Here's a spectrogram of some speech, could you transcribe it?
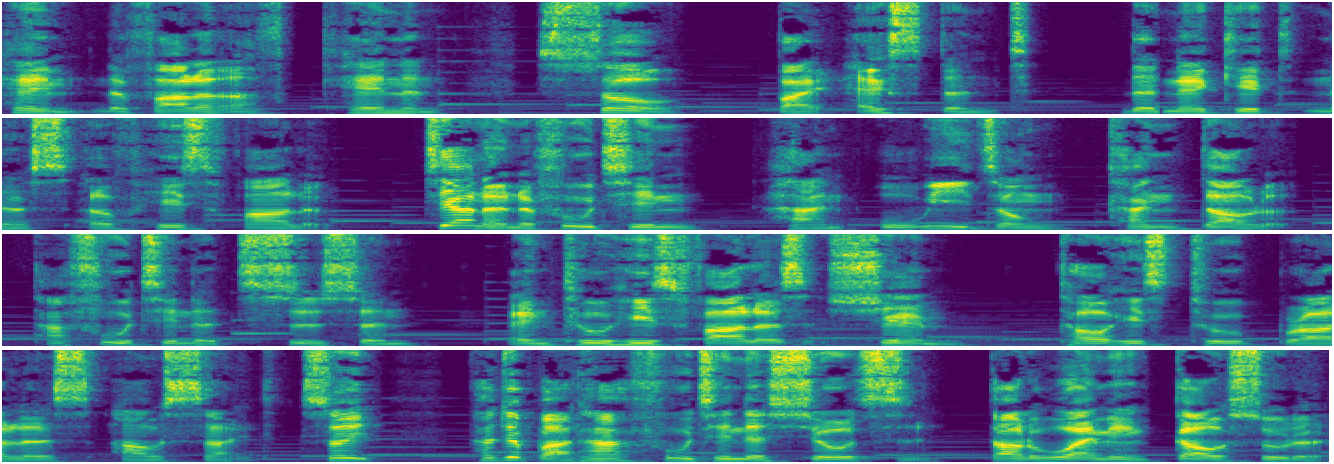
，Ham, the father of Canaan, saw by accident the nakedness of his father。迦南的父亲含无意中看到了他父亲的赤身，and to his father's shame told his two brothers outside。所以他就把他父亲的羞耻到了外面，告诉了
